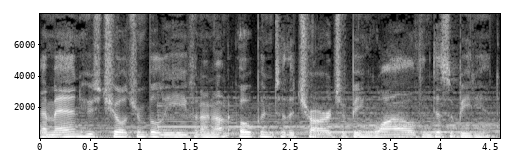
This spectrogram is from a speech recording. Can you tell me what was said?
a man whose children believe and are not open to the charge of being wild and disobedient.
